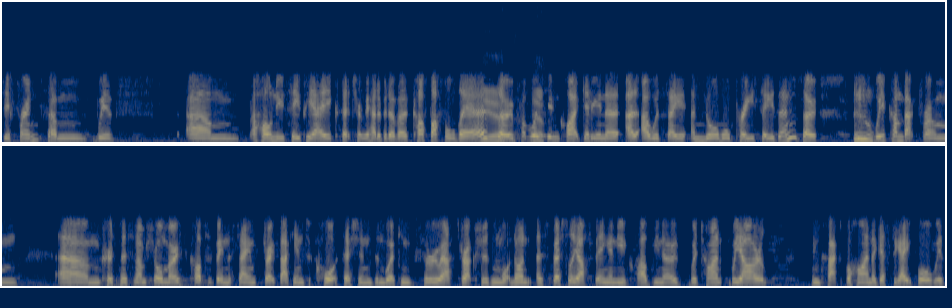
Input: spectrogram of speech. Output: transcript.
different, um, with um, a whole new CPA, etc. We had a bit of a kerfuffle there, Yeah, so probably yep. didn't quite get in a, a, I would say, a normal pre-season. So we've come back from um, Christmas, and I'm sure most clubs have been the same, straight back into court sessions and working through our structures and whatnot. Especially us being a new club, you know, we're trying, we are, in fact, behind, I guess, the eight ball with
